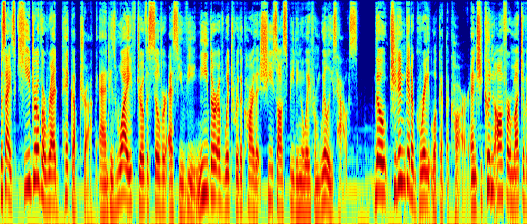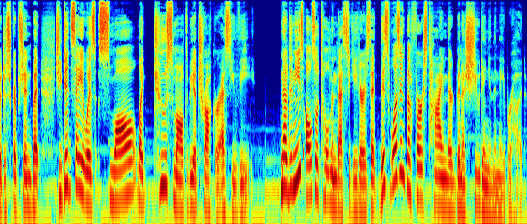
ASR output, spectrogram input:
Besides, he drove a red pickup truck, and his wife drove a silver SUV, neither of which were the car that she saw speeding away from Willie's house. Though she didn't get a great look at the car, and she couldn't offer much of a description, but she did say it was small, like too small to be a truck or SUV. Now, Denise also told investigators that this wasn't the first time there'd been a shooting in the neighborhood.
